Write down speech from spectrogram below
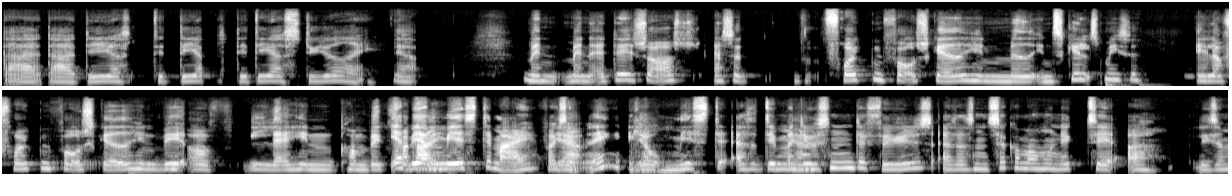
Der, der er det, jeg, det, det, jeg, det er det, jeg er styret af. Ja. Men, men er det så også, altså frygten for at skade hende med en skilsmisse, eller frygten for at skade hende ved at lade hende komme væk ja, fra dig? Ja, ved at miste mig, for eksempel. Ja. Ikke? Jo. miste, altså det, men ja. det er Ja. jo sådan, det føles. Altså sådan, så kommer hun ikke til at ligesom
